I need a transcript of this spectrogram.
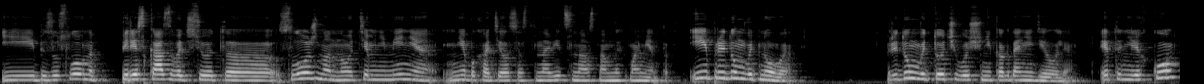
И, безусловно, пересказывать все это сложно, но, тем не менее, мне бы хотелось остановиться на основных моментах. И придумывать новое. Придумывать то, чего еще никогда не делали. Это нелегко,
